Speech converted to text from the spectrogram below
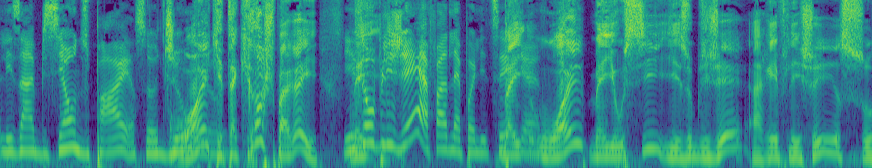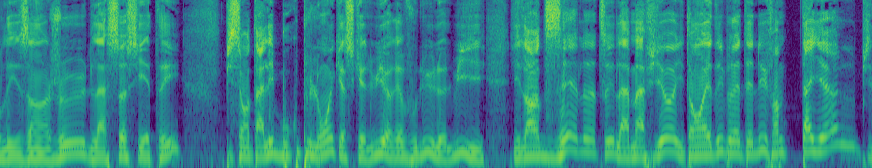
les ambitions du père, ça, Joe. ouais, là. qui était croche pareil. Il les Mais- obligeait à faire de la politique. Ben, euh. ouais, mais il aussi, il les obligeait à réfléchir sur les enjeux de la société. Puis ils sont allés beaucoup plus loin que ce que lui aurait voulu. Là. Lui, il, il leur disait, là, tu sais, la mafia, ils t'ont aidé pour être élu, ferme ta gueule. Puis,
